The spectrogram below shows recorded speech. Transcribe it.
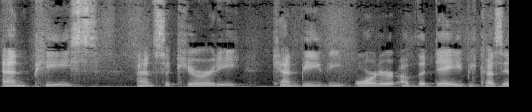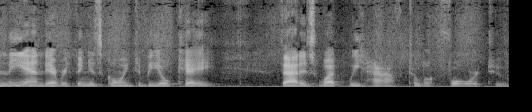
And peace and security can be the order of the day because in the end, everything is going to be okay. That is what we have to look forward to.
